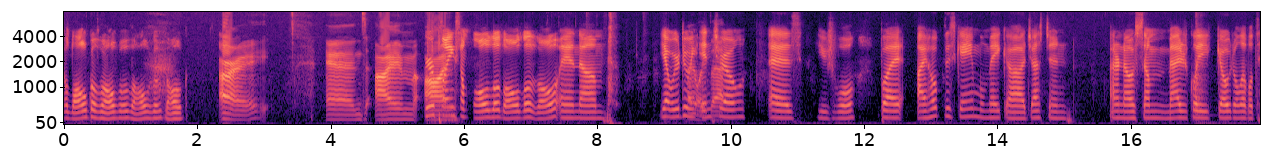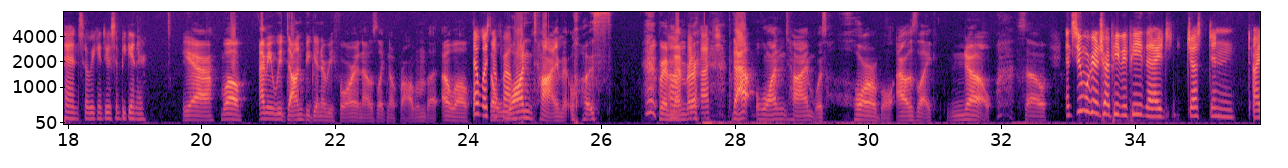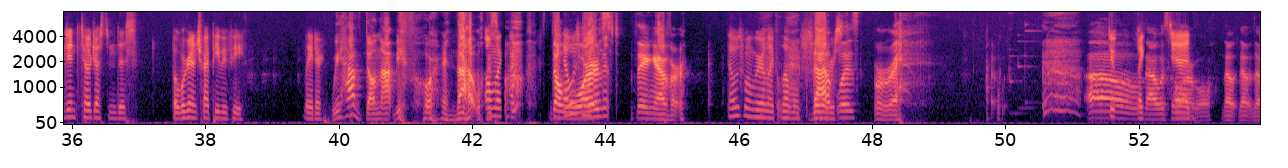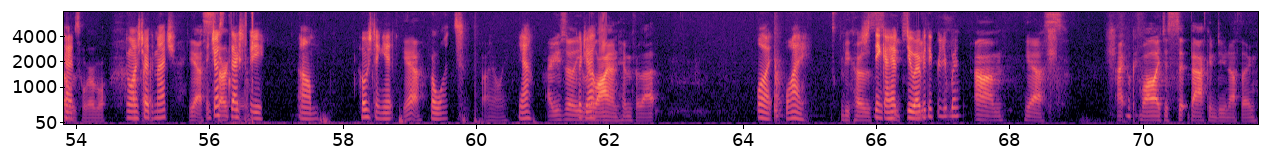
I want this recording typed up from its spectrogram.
lol, lol, lol, lol, lol, lol, lol. All right. And I'm We were on. playing some lol, lol, lol, lol, lol, and um, yeah, we were doing like that. intro as usual, but I hope this game will make uh Justin, I don't know, some magically go to level 10 so we can do some beginner. Yeah. Well, I mean, we've done beginner before, and that was like no problem. But oh well. That was the no problem. one time it was. Remember? Oh my gosh. that one time was horrible. I was like, no. So And soon we're gonna try PvP. That I just didn't. I didn't tell Justin this, but we're gonna try PvP later. we have done that before, and that was Oh my God. the That was one of the- worst thing ever. That was when we were like level four. That was red. Oh, like, that was dead. horrible. That that, that Okay. was horrible. You want to start the match? Yes. And Justin's actually um hosting it Yeah, for once. finally. Yeah. I usually Good job. rely on him for that What? Why? because You think I have to do everything for you, man? Um. Yes. I, Okay. While I just sit back and do nothing.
